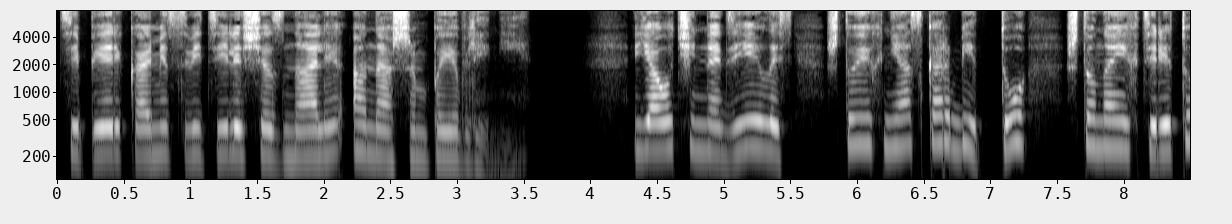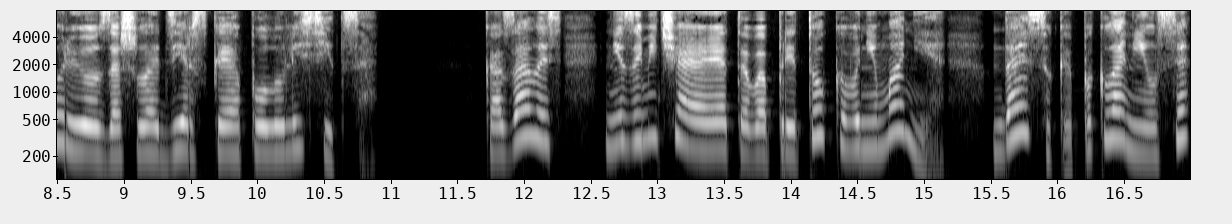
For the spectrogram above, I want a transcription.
Теперь камни святилища знали о нашем появлении. Я очень надеялась, что их не оскорбит то, что на их территорию зашла дерзкая полулисица. Казалось, не замечая этого притока внимания, Дайсуке поклонился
